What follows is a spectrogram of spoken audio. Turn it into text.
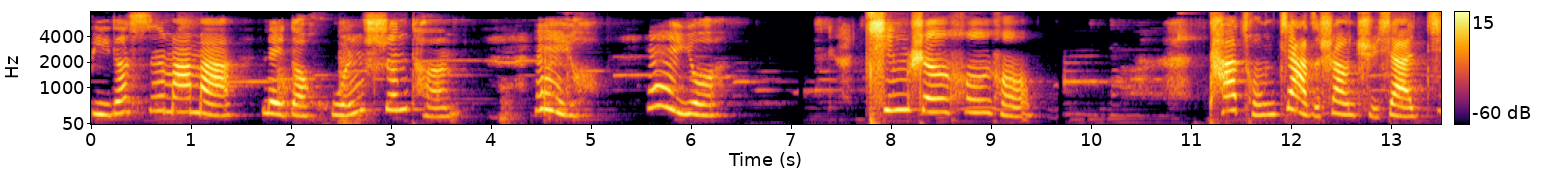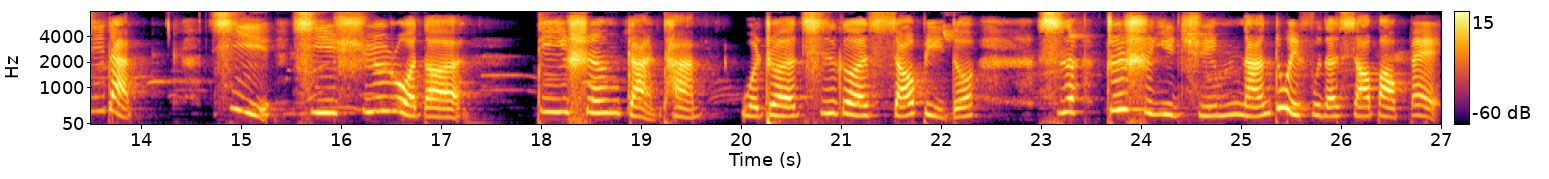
彼得斯妈妈累得浑身疼，哎呦，哎呦，轻声哼哼。他从架子上取下鸡蛋。气息虚弱的低声感叹：“我这七个小彼得斯真是一群难对付的小宝贝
